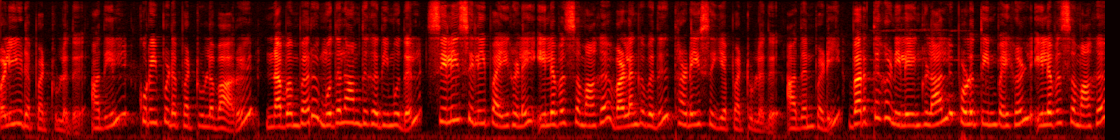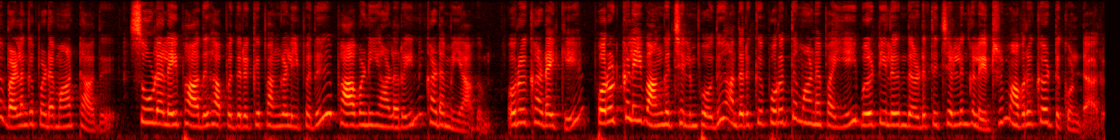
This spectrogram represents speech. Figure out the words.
வெளியிடப்பட்டுள்ளது. அதில் குறிப்பிடப்பட்டுள்ளவாறு நவம்பர் முதலாம் தேதி முதல் சிலி சிலி பைகளை இலவசமாக வழங்குவது தடை செய்யப்பட்டுள்ளது. அதன்படி வர்த்தக நிலையங்களால் பொலித்தீன் பைகள் இலவசமாக வழங்கப்பட மாட்டாது. சூழலை பாதுகாப்பதற்கு பங்களிப்பது பாவனையாளரின் கடமையாகும். ஒரு கடைக்கு பொருட்களை வாங்கச் செல்லும் போது அதற்கு பொருத்தமான பையை வீட்டிலிருந்து எடுத்துச் செல்லுங்கள் என்றும் அவர் கேட்டுக்கொண்டார்.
